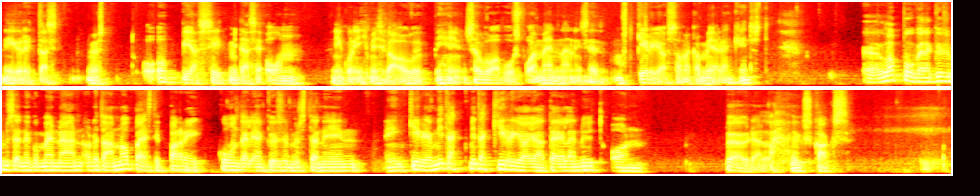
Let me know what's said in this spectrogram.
niin yrittää sit myös oppia siitä, mitä se on niin kuin ihmisillä on ollut, mihin se luovuus voi mennä, niin se musta kirjoissa on aika mielenkiintoista. Loppuun vielä kysymys ennen kuin mennään, otetaan nopeasti pari kuuntelijakysymystä, niin, niin kirja, mitä, mitä kirjoja teillä nyt on pöydällä? Yksi, kaksi Kirja.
